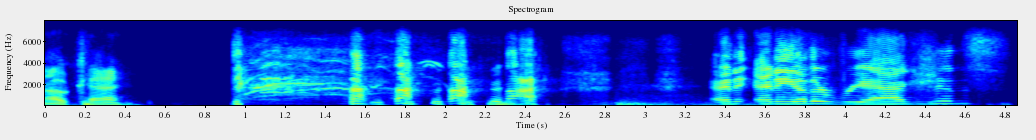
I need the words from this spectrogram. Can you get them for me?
Okay. any any other reactions?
